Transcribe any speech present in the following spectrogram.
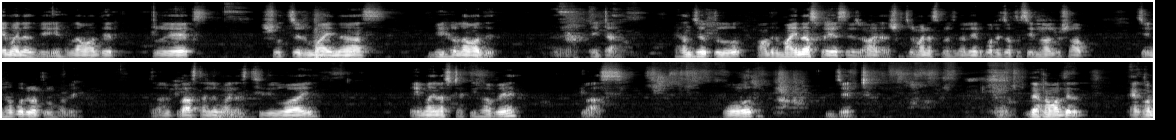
A minus B. A হলো আমাদের টু এক্স সূত্রের মাইনাস বি হলো আমাদের এটা। এখন যেহেতু আমাদের মাইনাস হয়েছে সূত্রের মাইনাস করেছে তাহলে এরপরে যত চিহ্ন হবে সব চিহ্ন পরিবর্তন হবে। তাহলে প্লাস, তাহলে মাইনাস। থ্রি ওয়াই, এই মাইনাসটা কি হবে? Plus four Z. দেখো আমাদের এখন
